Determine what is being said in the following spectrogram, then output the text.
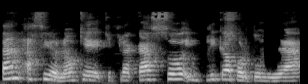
tan así o no, que, que fracaso implica oportunidad.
